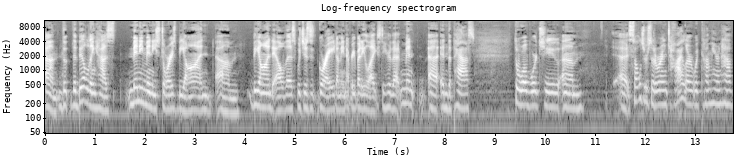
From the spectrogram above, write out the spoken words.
Um, the, the building has many, many stories beyond um, beyond Elvis, which is great. I mean, everybody likes to hear that. Uh, in the past, the World War II. Um, uh, soldiers that were in Tyler would come here and have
